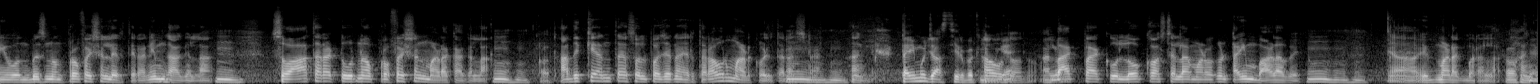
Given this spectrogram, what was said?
ನೀವು ಒಂದು ಬಿಸ್ನೆಸ್ ಒಂದು ಪ್ರೊಫೆಷನಲ್ ಇರ್ತೀರಾ ನಿಮ್ಗೆ ಆಗಲ್ಲ. ಸೊ ಆ ಥರ ಟೂರ್ ನಾವು ಪ್ರೊಫೆಷನ್ ಮಾಡೋಕ್ಕಾಗಲ್ಲ ಅದಕ್ಕೆ ಅಂತ ಸ್ವಲ್ಪ ಜನ ಇರ್ತಾರೆ ಅವ್ರು ಮಾಡ್ಕೊಳ್ತಾರೆ ಅಷ್ಟೇ. ಹಂಗೆ. ಟೈಮು ಜಾಸ್ತಿ ಇರ್ಬೇಕು ನಿಮಗೆ. ಹೌದೌದು ಬ್ಯಾಕ್ ಪ್ಯಾಕು ಲೋ ಕಾಸ್ಟ್ ಎಲ್ಲ ಮಾಡ್ಬೇಕು ಟೈಮ್ ಭಾಳ ಬೇಕು. ಇದು ಮಾಡಕ್ ಬರಲ್ಲ. ಓಕೆ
